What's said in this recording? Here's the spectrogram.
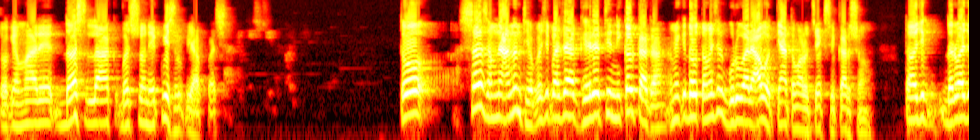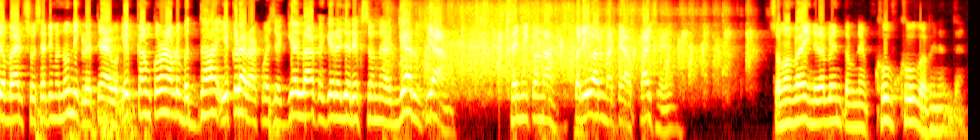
તો કે અમારે દસ લાખ બસો ને એકવીસ રૂપિયા આપવા છે. તો સરસ, અમને આનંદ થયો. પછી પાછા ઘેરેથી નીકળતા હતા. અમે કીધું તમે છે ને ગુરુવારે આવો, ત્યાં તમારો ચેક સ્વીકારશો. તો હજી દરવાજા બહાર સોસાયટીમાં ન નીકળે, ત્યાં આવ્યો. એક કામ કરો ને, આપણે બધા એકડા રાખવા છે. અગિયાર લાખ, અગિયાર હજાર એકસો ને અગિયાર રૂપિયા સૈનિકોના પરિવાર માટે આપવા છે. સોમાભાઈ ઇન્દિરાબેન તમને ખૂબ ખૂબ અભિનંદન.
